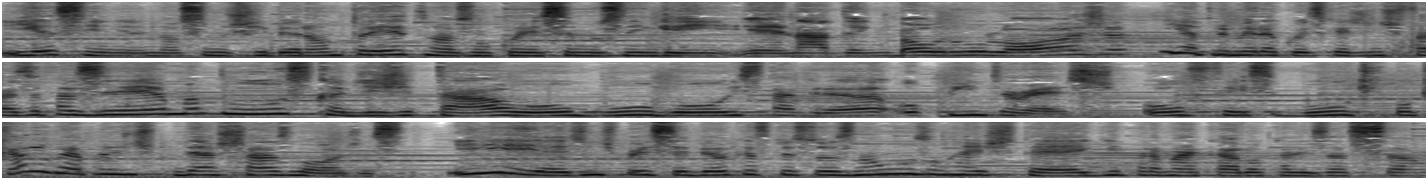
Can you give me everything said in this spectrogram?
E assim, nós somos de Ribeirão Preto, nós não conhecemos ninguém, é, nada em Bauru, loja. E a primeira coisa que a gente faz é fazer uma busca digital, ou Google, ou Instagram, ou Pinterest ou Facebook, qualquer lugar para a gente poder achar as lojas. E a gente percebeu que as pessoas não usam hashtag para marcar a localização,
